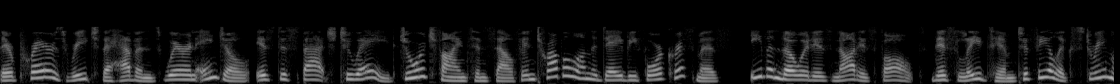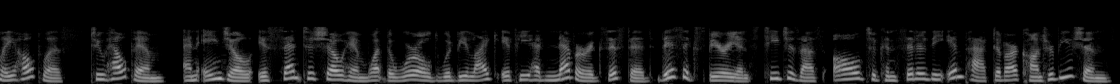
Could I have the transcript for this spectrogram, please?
Their prayers reach the heavens where an angel is dispatched to aid. George finds himself in trouble on the day before Christmas, even though it is not his fault. This leads him to feel extremely hopeless. To help him, an angel is sent to show him what the world would be like if he had never existed. This experience teaches us all to consider the impact of our contributions.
